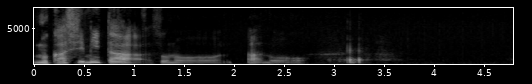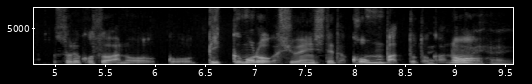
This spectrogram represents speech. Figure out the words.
昔見た、その、あの、それこそ、あの、こう、ビック・モローが主演してたコンバットとかの、はいはい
